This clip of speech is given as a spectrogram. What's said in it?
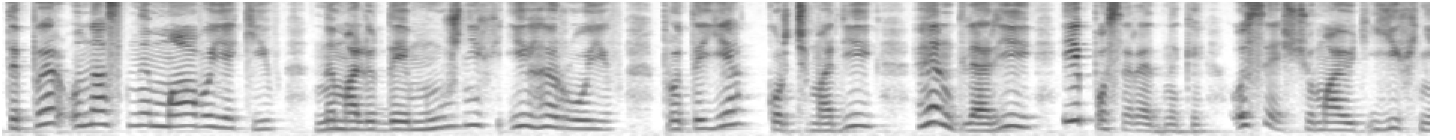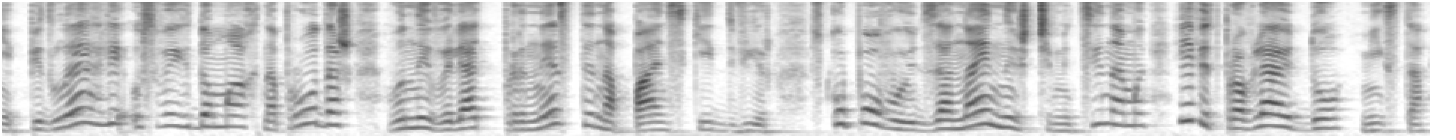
Тепер у нас нема вояків, нема людей мужніх і героїв. Проте є корчмарі, гендлярі і посередники. Усе, що мають їхні підлеглі у своїх домах на продаж, вони велять принести на панський двір, скуповують за найнижчими цінами і відправляють до міста.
